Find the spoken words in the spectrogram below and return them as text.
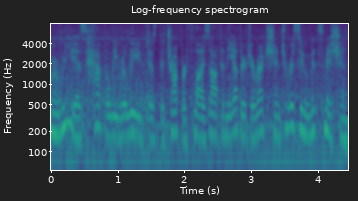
Maria is happily relieved as the chopper flies off in the other direction to resume its mission.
